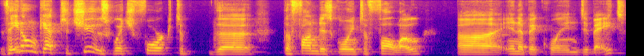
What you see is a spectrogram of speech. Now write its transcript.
They don't get to choose which fork to, the, the fund is going to follow uh, in a Bitcoin debate.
